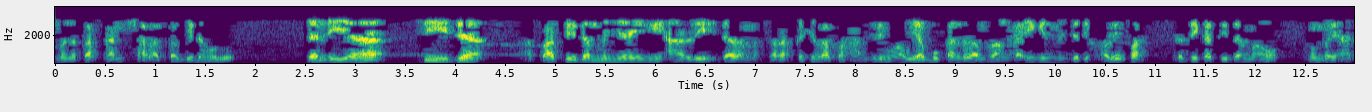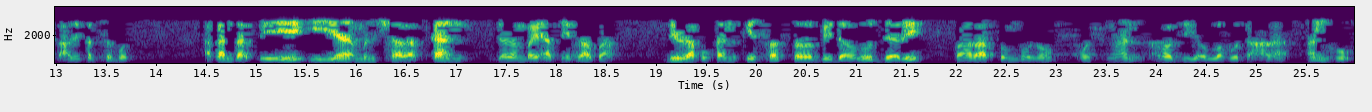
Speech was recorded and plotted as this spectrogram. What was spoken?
menetapkan syarat terlebih dahulu. Dan ia tidak apa tidak menyaingi Ali dalam masalah kekhilafahan. Jadi Muawiyah bukan dalam rangka ingin menjadi khalifah ketika tidak mau membaiat Ali tersebut. Akan tapi ia mensyaratkan dalam baiatnya itu apa? Dilakukan kisah terlebih dahulu dari para pembunuh Utsman radhiyallahu taala anhu.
